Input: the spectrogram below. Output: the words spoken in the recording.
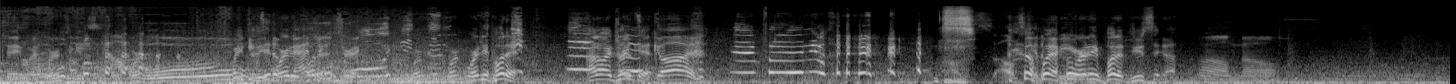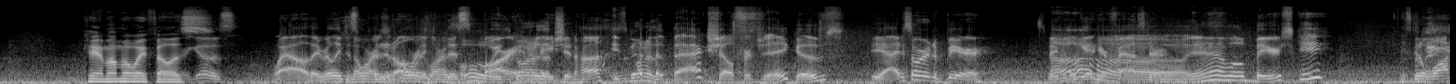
Okay, wait, where's he, where, wait, did he, where did he put it? Where, where, where did he put it? How do I drink oh, it? God. Put it anywhere. I'll just get a where, beer. where did he put it? Do you see? Oh no. Okay, I'm on my way, There fellas. he goes. Wow, they really just No worries, put it no all into this Oh, bar going to the- huh? He's going to the back shelf for Jacobs. Yeah, I just ordered a beer. So maybe we'll get here oh, faster. Oh, yeah, a little beer ski. He's gonna walk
